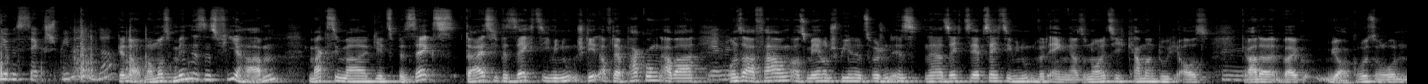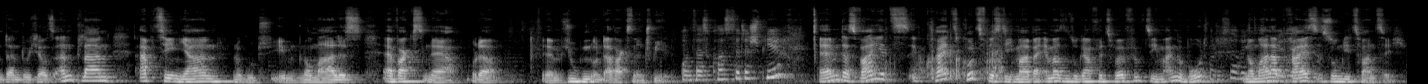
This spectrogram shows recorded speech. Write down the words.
vier bis sechs Spielern, ne? Genau, man muss mindestens vier haben. Maximal geht's bis sechs. 30 bis 60 Minuten steht auf der Packung, aber unsere Erfahrung aus mehreren Spielen inzwischen ist, na, 60, selbst 60 Minuten wird eng. Also 90 kann man durchaus, Mhm. gerade bei ja, größeren Runden, dann durchaus anplanen. Ab 10 Jahren, na gut, eben normales Erwachsenen, naja, oder ähm, Jugend- und Erwachsenenspiel. Und was kostet das Spiel? Ähm, das war jetzt kurz, kurzfristig mal bei Amazon sogar für 12,50 im Angebot. Oh, Normaler billig. Mhm. Preis ist so um die 20.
